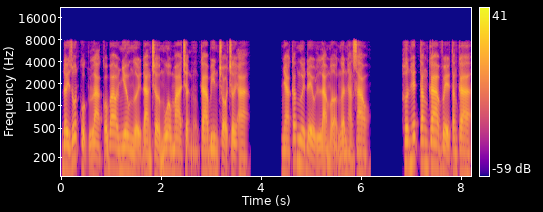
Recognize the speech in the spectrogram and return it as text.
đây rốt cuộc là có bao nhiêu người đang chờ mua ma trận cabin trò chơi a Nhà các ngươi đều là mở ngân hàng sao. Hơn hết tăng ca về tăng ca,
